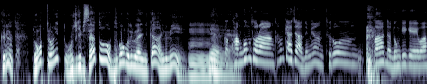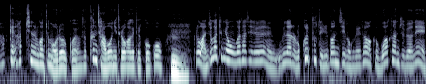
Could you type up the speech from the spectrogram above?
그리고 하죠. 농업 드론이 오지게 비싸요 또 무거운 거 들고 다니니까 이놈이. 음. 예. 그러니까 관공서랑 함께하지 않으면 드론과 농기계와 함께 합치는 건 좀 어려울 거예요. 그래서 큰 자본이 들어가게 될 거고 음. 그리고 완주 같은 경우가 사실은 우리나라 로컬 푸드 1번지 뭐 그래서 그 모악산 주변에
